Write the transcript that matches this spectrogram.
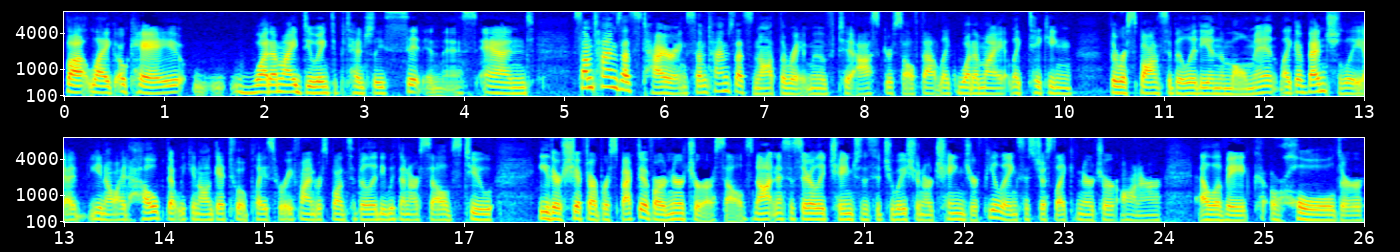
but like okay what am i doing to potentially sit in this? And sometimes that's tiring. Sometimes that's not the right move to ask yourself that like what am I like taking the responsibility in the moment. Like eventually I you know, I'd hope that we can all get to a place where we find responsibility within ourselves to either shift our perspective or nurture ourselves, not necessarily change the situation or change your feelings. It's just like nurture, honor, elevate or hold or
